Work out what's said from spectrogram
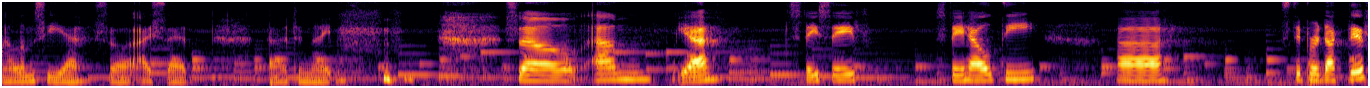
malam sih ya. So I said uh, tonight. So um yeah. Stay safe. Stay healthy. Uh, stay productive.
